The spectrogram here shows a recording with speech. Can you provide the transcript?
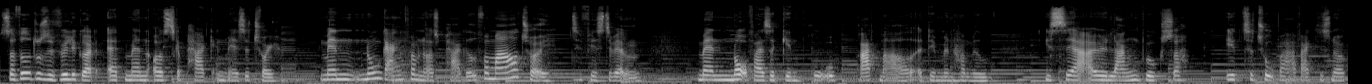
Så ved du selvfølgelig godt, at man også skal pakke en masse tøj. Men nogle gange får man også pakket for meget tøj til festivalen. Man når faktisk at genbruge ret meget af det, man har med. Især øh, lange bukser. Et til to bare faktisk nok.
